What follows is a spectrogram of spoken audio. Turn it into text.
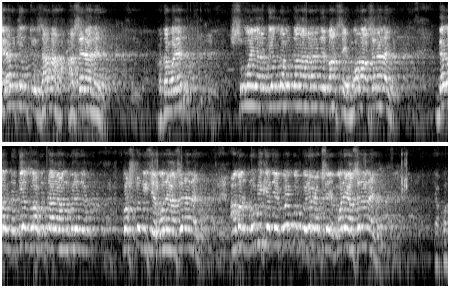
এরা কিন্তু জানা আছে না নাই। কথা বলেন? সুমাইয়া রাদিয়াল্লাহু তাআলা আনহা যে মারছে, মরা আছে না নাই? বেলাল রাদিয়াল্লাহু তাআলা আনহু যে কষ্ট দিছে, মনে আছে না নাই? আমার নবীকে যে বয়কট করে রাখছে, মনে আছে না নাই? এখন।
